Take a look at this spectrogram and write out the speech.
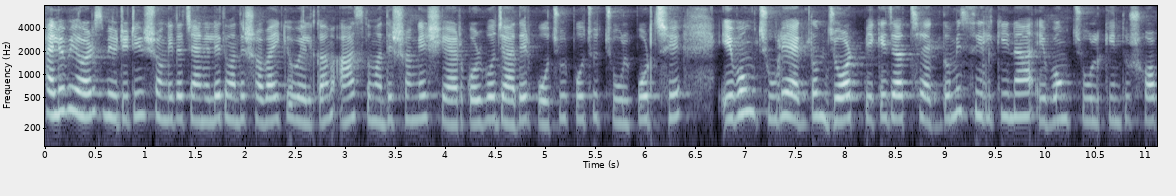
Hello viewers beauty tips Sangeeta চ্যানেলে তোমাদের সবাইকে ওয়েলকাম আজ তোমাদের সঙ্গে শেয়ার করব যাদের প্রচুর প্রচুর চুল পড়ছে এবং চুলে একদম জট পেকে যাচ্ছে, একদমই সিল্কি না এবং চুল কিন্তু সব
